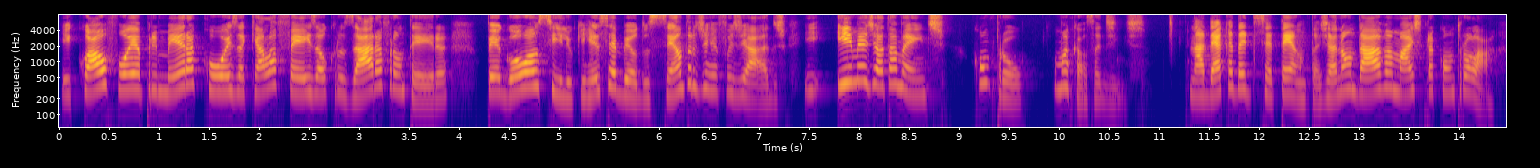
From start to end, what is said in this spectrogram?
E qual foi a primeira coisa que ela fez ao cruzar a fronteira? Pegou o auxílio que recebeu do centro de refugiados e imediatamente comprou uma calça jeans. Na década de 70, já não dava mais para controlar.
